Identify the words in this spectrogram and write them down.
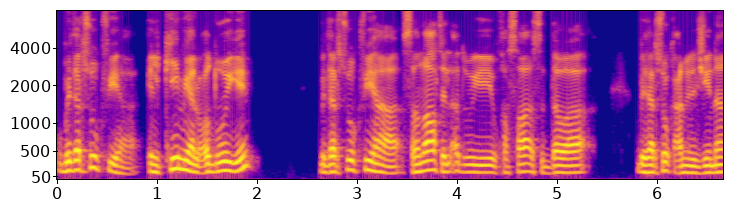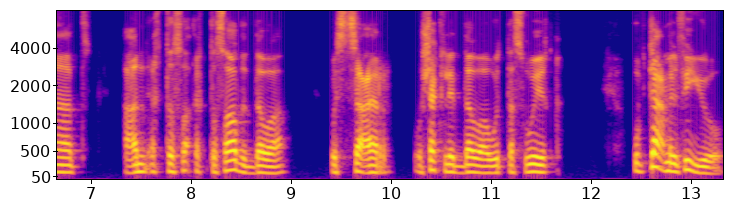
وبدرسوك فيها الكيمياء العضوية بدرسوك فيها صناعة الأدوية وخصائص الدواء بدرسوك عن الجينات عن اقتصاد الدواء والسعر وشكل الدواء والتسويق. وبتعمل فيه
